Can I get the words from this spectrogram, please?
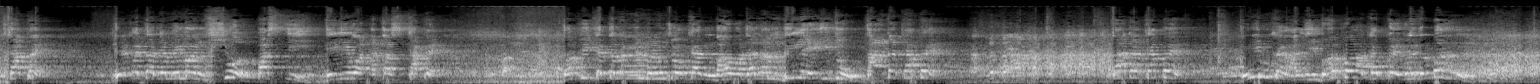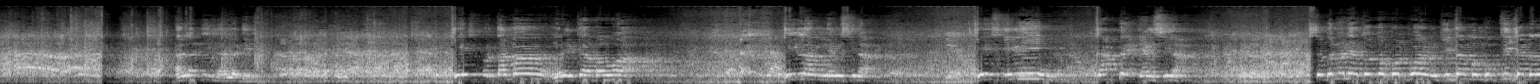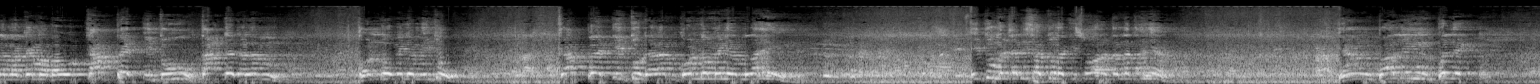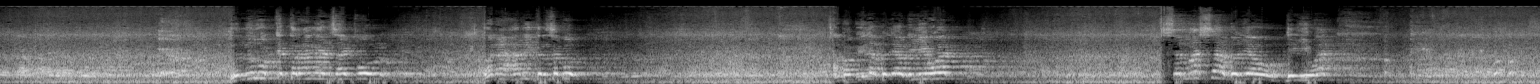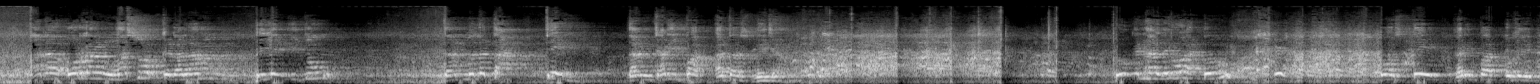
Kapet. Dia kata dia memang sure, pasti diliwat atas kapet. Tapi keterangan menunjukkan bahawa dalam bilik itu tak ada kapet. Tak ada kapet. Ini bukan Alibaba kapet boleh terbang. Aladin, Aladin. Kes pertama mereka bawa tilam yang silap. Kes ini kapet yang silap. Sebenarnya tuan-tuan puan-puan kita membuktikan dalam mahkamah bahawa kapet itu tak ada dalam kondominium itu. Kapet itu dalam kondominium lain. Itu menjadi satu lagi soal tanda tanya. Yang paling pelik menurut keterangan Saiful pada hari tersebut beliau diliwat Semasa beliau diliwat Ada orang masuk ke dalam bilik itu Dan meletak teh dan karipap atas meja. Kau kena lewat tu. Bos, teh, karipap, okey.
